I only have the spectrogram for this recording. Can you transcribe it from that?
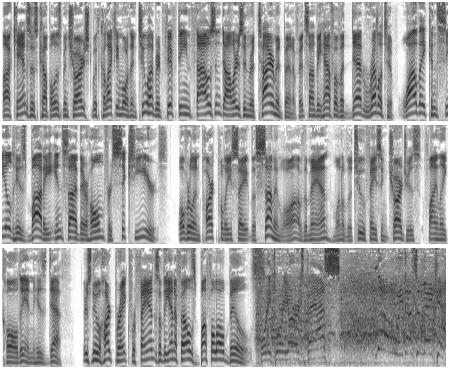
A Kansas couple has been charged with collecting more than $215,000 in retirement benefits on behalf of a dead relative while they concealed his body inside their home for six years. Overland Park police say the son in law of the man, one of the two facing charges, finally called in his death. There's new heartbreak for fans of the NFL's Buffalo Bills. 44 yards, Bass. No, he doesn't make it.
